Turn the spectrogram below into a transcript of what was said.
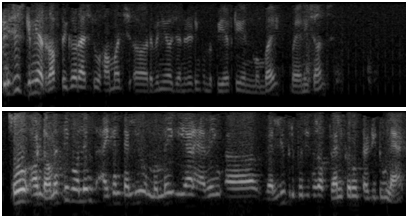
please just give me a rough figure as to how much uh, revenue you're generating from the PFT in Mumbai, by any chance? So on domestic volumes, I can tell you in Mumbai we are having a value preposition of 12 crore 32 lakhs.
